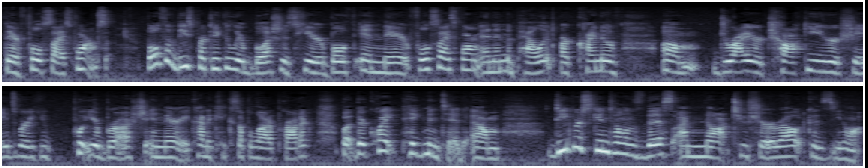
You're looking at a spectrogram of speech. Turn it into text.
their full size forms. Both of these particular blushes here both in their full size form and in the palette are kind of um, drier chalkier shades where you put your brush in there it kind of kicks up a lot of product but they're quite pigmented. Um, Deeper skin tones, this I'm not too sure about because, you know,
